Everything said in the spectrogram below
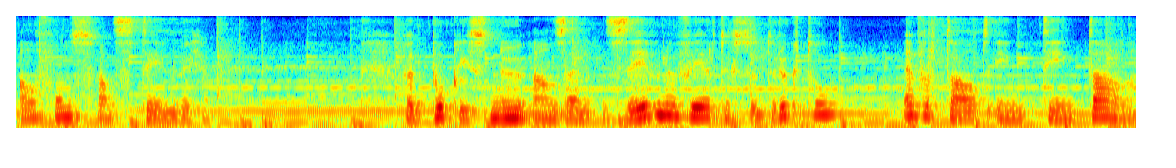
Alfons van Steenwegge. Het boek is nu aan zijn 47ste druk toe en vertaald in tien talen.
